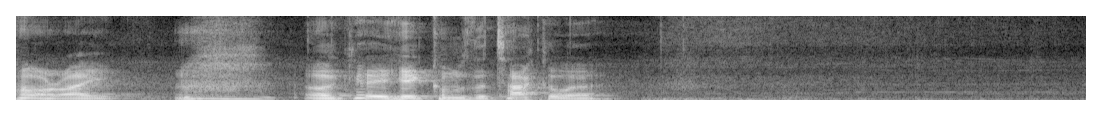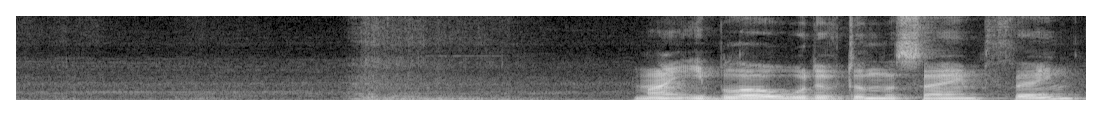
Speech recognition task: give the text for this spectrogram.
All right. Okay, here comes the tackler. Mighty Blow would have done the same thing.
